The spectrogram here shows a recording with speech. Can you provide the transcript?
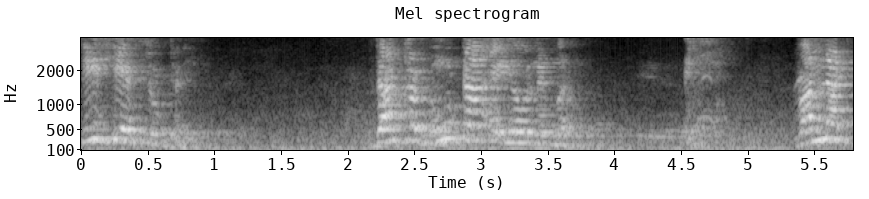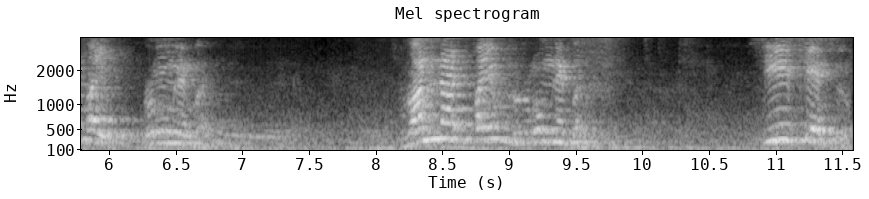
సిసిఎస్ ఉంటుంది. దాంట్లో నూట ఐదో number. One nought five room number. One nought five room number. సిసిఎస్లో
